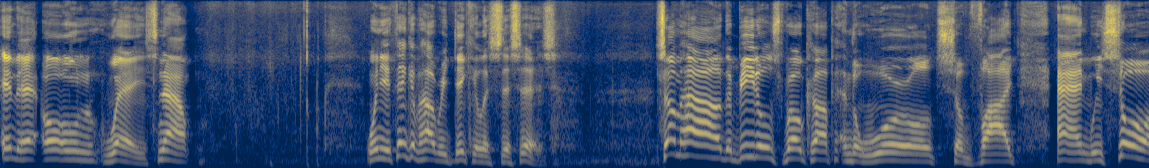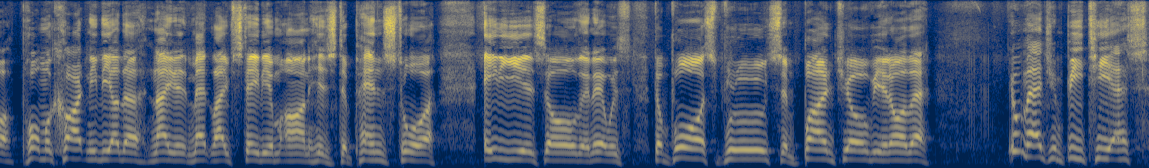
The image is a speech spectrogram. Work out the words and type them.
in their own ways. Now, when you think of how ridiculous this is, Somehow the Beatles broke up and the world survived. And we saw Paul McCartney the other night at MetLife Stadium on his Depends tour, 80 years old, and there was the boss Bruce and Bon Jovi and all that. You imagine BTS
